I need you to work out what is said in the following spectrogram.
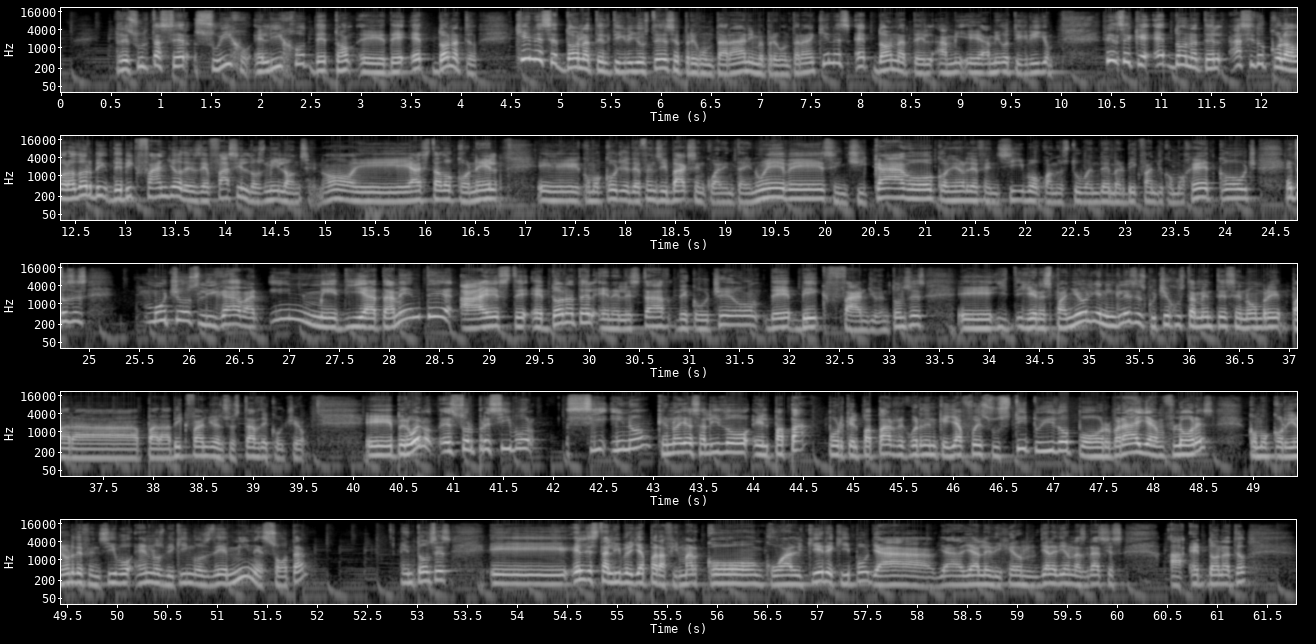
Resulta ser su hijo, el hijo de, Tom, eh, de Ed Donatel. ¿Quién es Ed Donatel, Tigrillo? Ustedes se preguntarán y me preguntarán, ¿quién es Ed Donatel, eh, amigo Tigrillo? Fíjense que Ed Donatel ha sido colaborador de Big Fangio desde fácil 2011, ¿no? Y ha estado con él eh, como coach de defensive backs en 49, en Chicago, coordinador defensivo cuando estuvo en Denver Big Fangio como head coach. Entonces, muchos ligaban inmediatamente a este Ed Donatel en el staff de cocheo de Big Fangio. Entonces, eh, y, en español y en inglés escuché justamente ese nombre para, para Big Fangio en su staff de cocheo. Eh, pero bueno, es sorpresivo sí y no que no haya salido el papá, porque el papá recuerden que ya fue sustituido por Brian Flores como coordinador defensivo en los vikingos de Minnesota. Entonces, eh, él está libre ya para firmar con cualquier equipo. Ya, ya, ya le dijeron, ya le dieron las gracias a Ed Donatel.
